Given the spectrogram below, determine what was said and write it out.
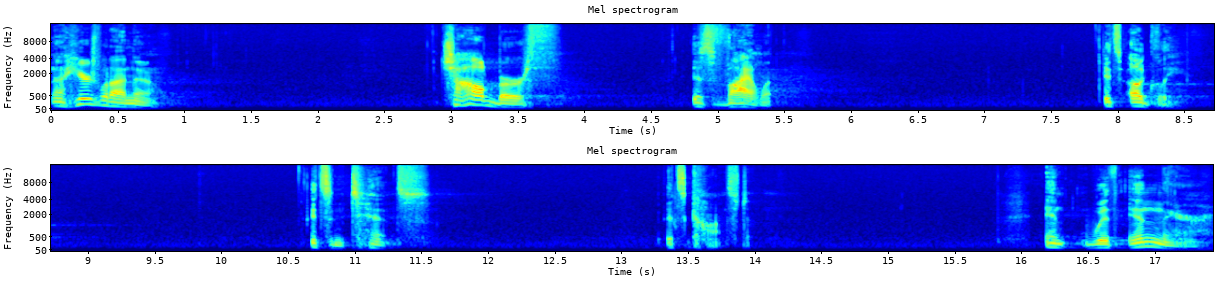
Now, here's what I know childbirth is violent, it's ugly. It's intense, it's constant. And within there,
